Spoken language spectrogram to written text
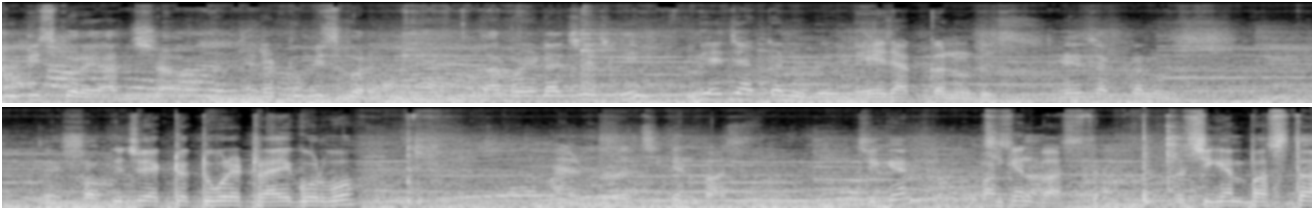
টু পিস করে আচ্ছা। এটা টু পিস করে? তারপরে এটা আছে কি? Veg hakka noodles veg hakka noodles veg আক্কালুস সব কিছু একটু একটু করে ট্রাই করব। এরপর chicken pasta chicken chicken pasta chicken pasta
